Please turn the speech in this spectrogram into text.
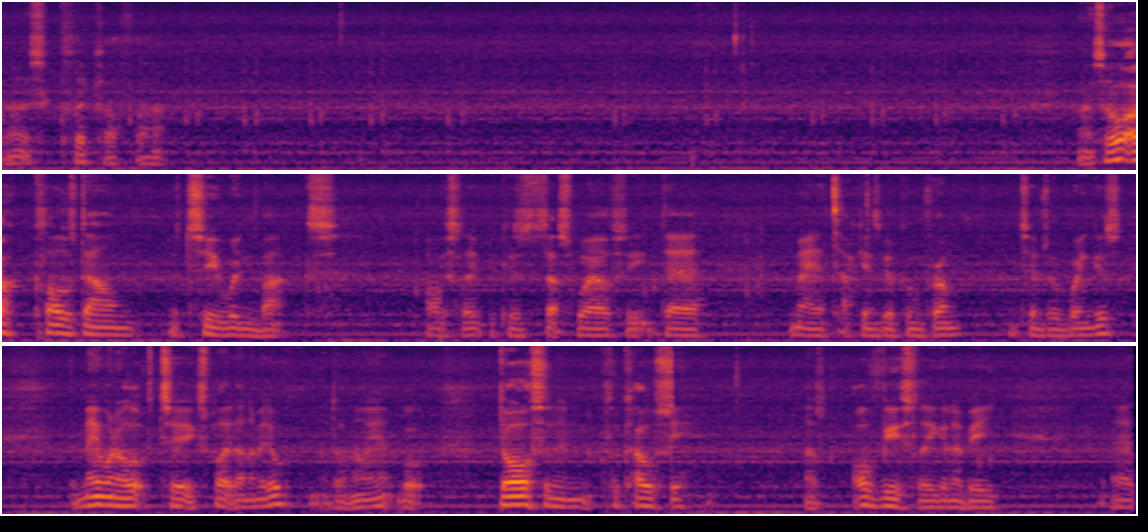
So let's click off that. Right, so I want to close down the two wing backs, obviously, because that's where obviously their main attacking is going to come from in terms of wingers. They may want to look to exploit down the middle. I don't know yet, but Dawson and Klukowski, that's obviously going to be uh,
